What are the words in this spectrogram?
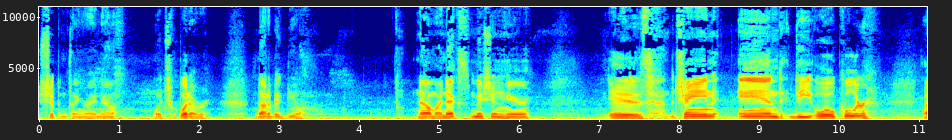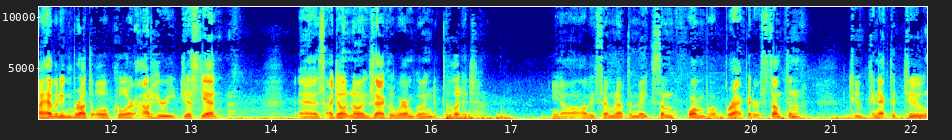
shipping thing right now, which whatever, not a big deal. Now my next mission here is the chain and the oil cooler. I haven't even brought the oil cooler out here just yet as I don't know exactly where I'm going to put it. You know, obviously I'm gonna have to make some form of a bracket or something to connect it to,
